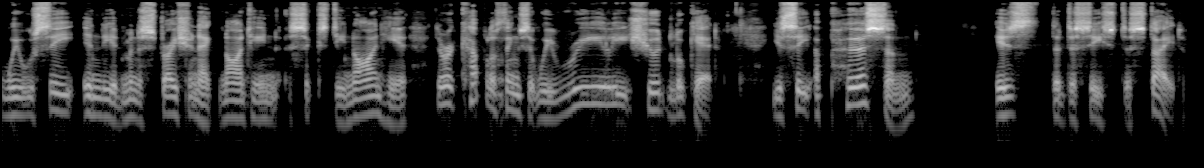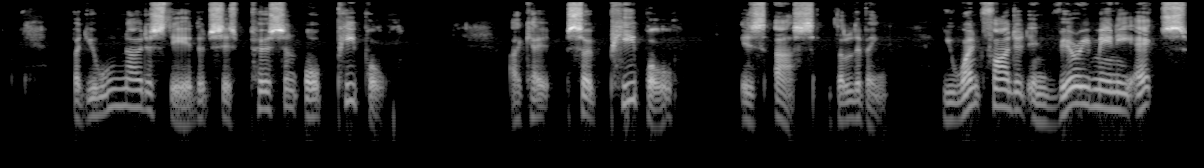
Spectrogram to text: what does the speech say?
we will see in the Administration Act 1969 here, there are a couple of things that we really should look at. You see, a person is the deceased estate, but you will notice there that it says person or people. Okay, so people is us, the living. You won't find it in very many acts.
